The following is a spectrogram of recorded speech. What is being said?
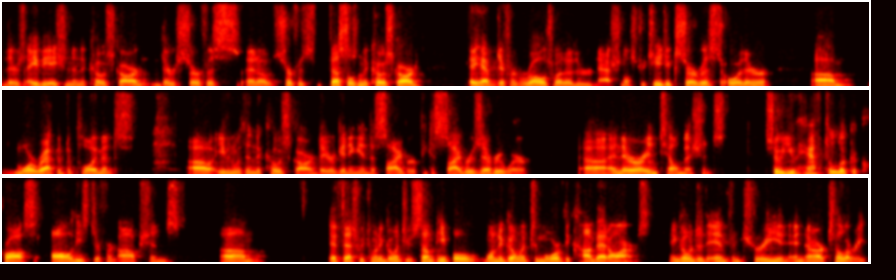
there's aviation in the Coast Guard, there's surface, you know, surface vessels in the Coast Guard, they have different roles, whether they're national strategic service or they're um, more rapid deployments. Uh, even within the Coast Guard, they are getting into cyber because cyber is everywhere, uh, and there are intel missions. So you have to look across all these different options um, if that's what you want to go into. Some people want to go into more of the combat arms and go into the infantry and, and artillery.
